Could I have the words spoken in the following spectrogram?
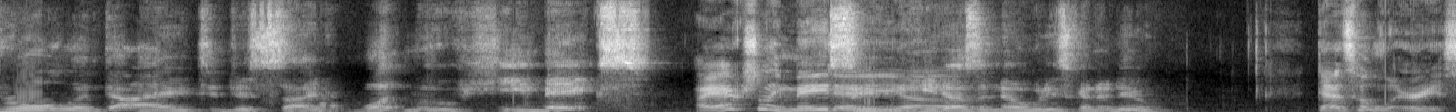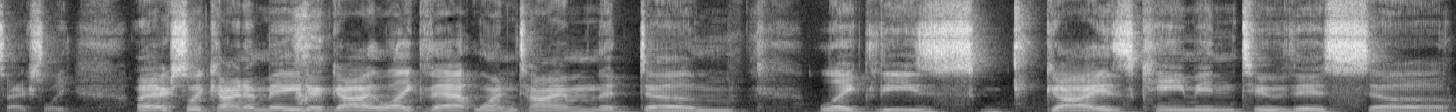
roll a die to decide what move he makes, I actually made so a he uh, doesn't know what he's gonna do. That's hilarious, actually. I actually kind of made a guy like that one time. That um, like these guys came into this uh,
